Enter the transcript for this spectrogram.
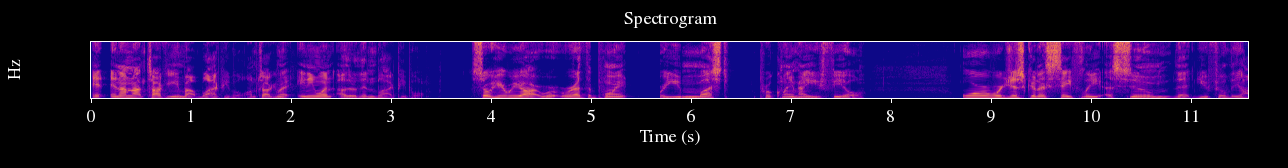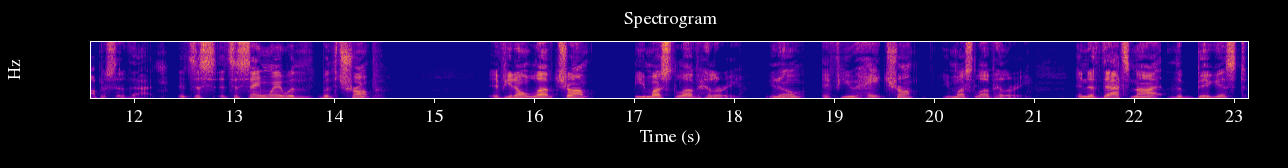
And, and, I'm not talking about black people. I'm talking about anyone other than black people. So here we are. We're, we're at the point where you must proclaim how you feel, or we're just going to safely assume that you feel the opposite of that. It's a, it's the same way with with Trump. If you don't love Trump, you must love Hillary. You know, if you hate Trump, you must love Hillary. And if that's not the biggest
